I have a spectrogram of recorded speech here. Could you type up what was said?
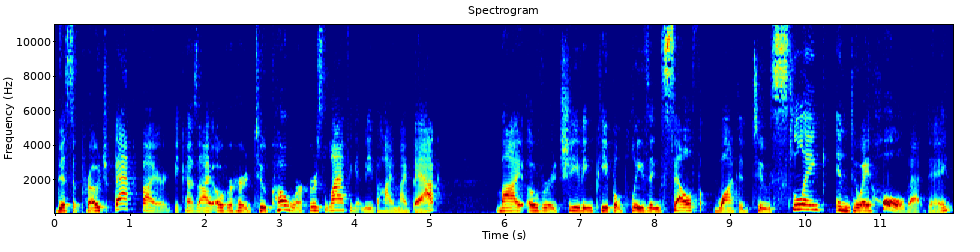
This approach backfired because I overheard two coworkers laughing at me behind my back my overachieving, people pleasing self wanted to slink into a hole that day.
